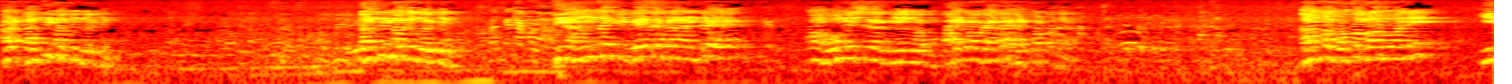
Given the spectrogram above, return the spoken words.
అక్కడ కల్తీ మద్యం దొరికింది. కల్తీ మద్యం దొరికింది. దీని అందరికీ బేస్ ఎక్కడంటే హోమ్ మినిస్టర్ గారి నియోజకవర్గం హెడ్ క్వార్టర్ దగ్గర దాంట్లో గొప్ప బాబు అని ఈ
